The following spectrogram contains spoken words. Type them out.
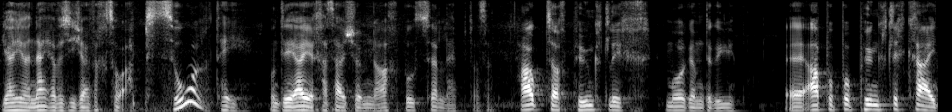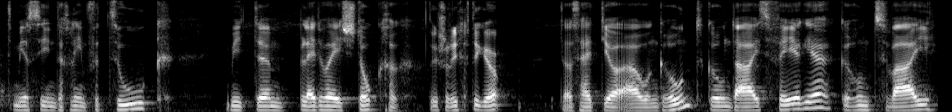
Ja, ja, nein, aber es ist einfach so absurd, hey. Und ja, ich habe es auch schon im Nachbus erlebt. Also, Hauptsache pünktlich, morgen um drei. Äh, apropos Pünktlichkeit, wir sind ein bisschen im Verzug mit dem Plädoyer Stocker. Das ist richtig, ja. Das hat ja auch einen Grund. Grund 1 Ferien, Grund 2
